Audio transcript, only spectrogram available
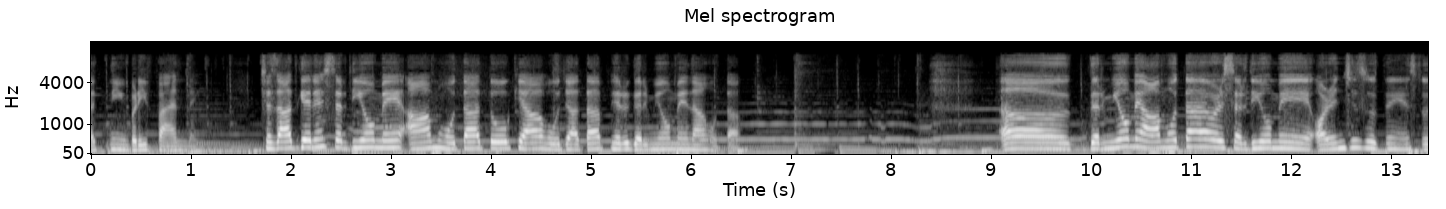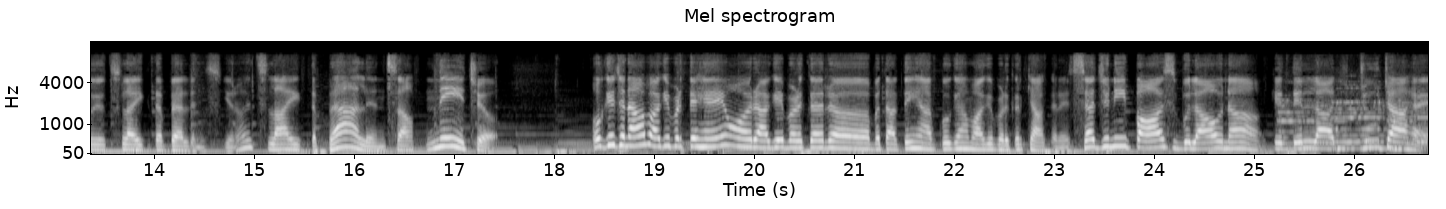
इतनी बड़ी फ़ैन नहीं। शहजाद कह रहे हैं, सर्दियों में आम होता तो क्या हो जाता, फिर गर्मियों में ना होता। गर्मियों में आम होता है और सर्दियों में ऑरेंजेस होते हैं so it's like the balance you know it's like the balance of nature okay जनाब, आगे बढ़ते हैं और आगे बढ़कर बताते हैं आपको कि हम आगे बढ़कर क्या करें। सजनी पास बुलाओ ना, कि दिल आज टूटा है।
